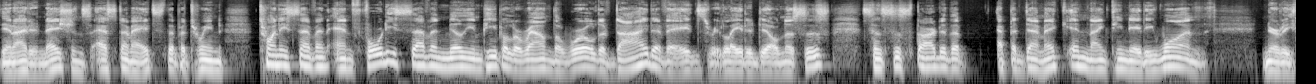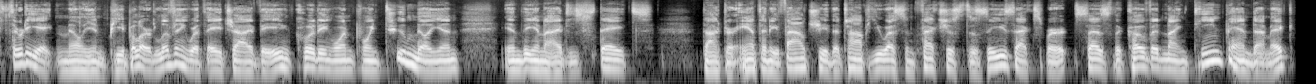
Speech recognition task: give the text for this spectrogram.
The United Nations estimates that between 27 and 47 million people around the world have died of AIDS related illnesses since the start of the epidemic in 1981. Nearly 38 million people are living with HIV, including 1.2 million in the United States. Dr. Anthony Fauci, the top U.S. infectious disease expert, says the COVID 19 pandemic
